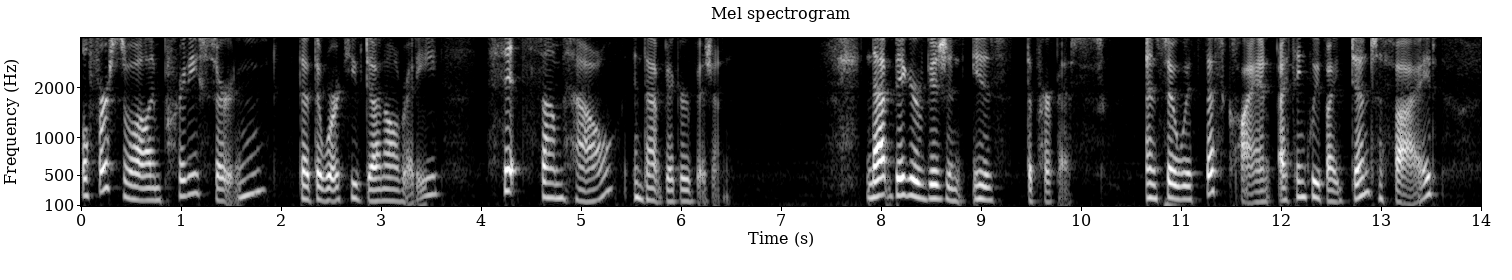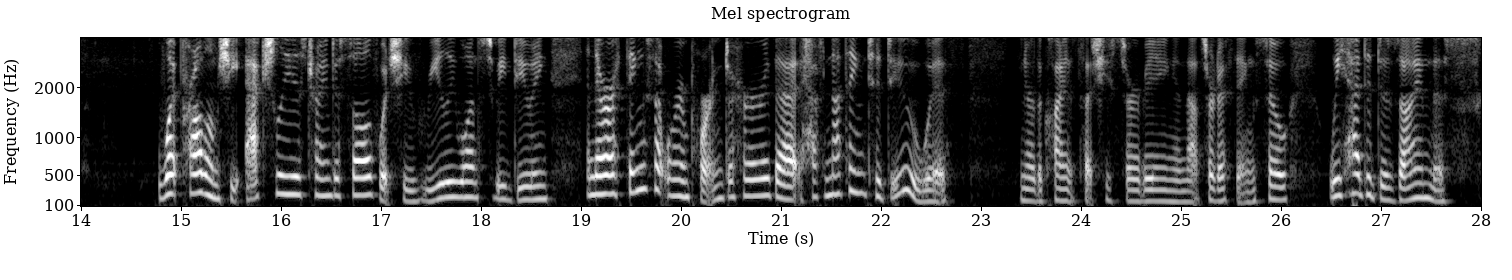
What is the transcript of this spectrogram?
Well, first of all, I'm pretty certain that the work you've done already fits somehow in that bigger vision. And that bigger vision is the purpose. And so with this client, I think we've identified what problem she actually is trying to solve, what she really wants to be doing. And there are things that were important to her that have nothing to do with, you know, the clients that she's serving and that sort of thing. So we had to design this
